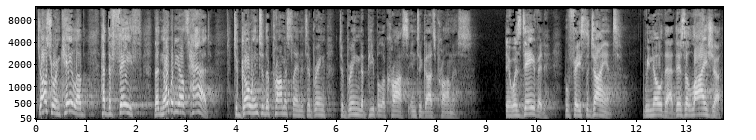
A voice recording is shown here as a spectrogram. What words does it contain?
Joshua and Caleb had the faith that nobody else had to go into the promised land and to bring, to bring the people across into God's promise. There was David who faced the giant. We know that. There's Elijah.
